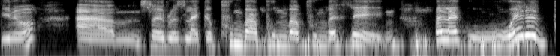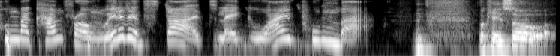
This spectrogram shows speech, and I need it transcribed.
You know? Um, so it was like a Pumba, Pumba, Pumba thing. But like, where did Pumba come from? Where did it start? Like, why Pumba? Okay, so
